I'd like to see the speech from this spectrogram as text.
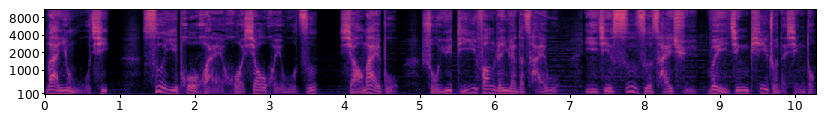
滥用武器、肆意破坏或销毁物资。小卖部属于敌方人员的财物，以及私自采取未经批准的行动。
